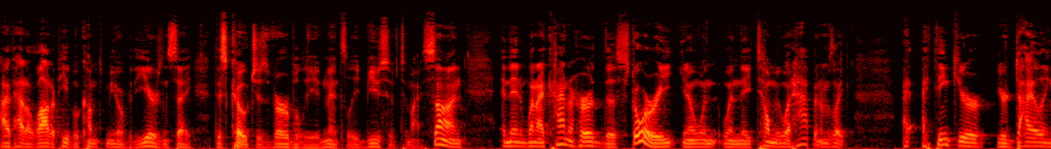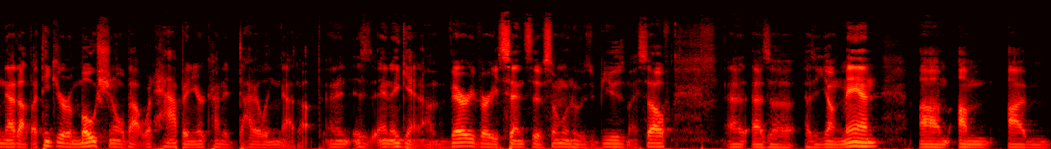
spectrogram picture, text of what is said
I've had a lot of people come to me over the years and say, this coach is verbally and mentally abusive to my son. And then when I kind of heard the story, you know, when, when they tell me what happened, I was like, I, I, think you're you're dialing that up. I think you're emotional about what happened. You're kind of dialing that up. And and again, I'm very very sensitive. Someone who was abused myself as, as a as a young man. Um, I'm I'm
